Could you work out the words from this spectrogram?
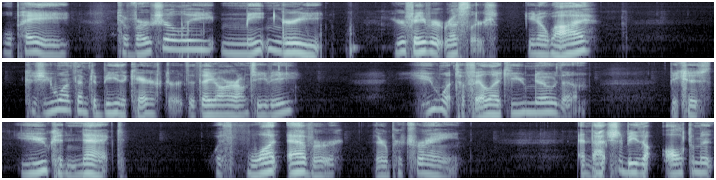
will pay to virtually meet and greet your favorite wrestlers. You know why? Because you want them to be the character that they are on TV. You want to feel like you know them because you connect with whatever they're portraying. And that should be the ultimate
